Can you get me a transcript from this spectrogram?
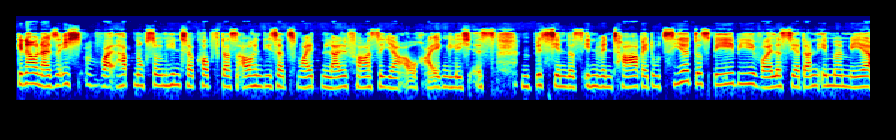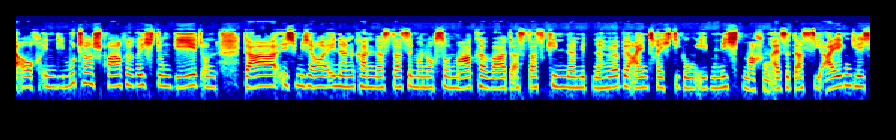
Genau, und also ich habe noch so im Hinterkopf, dass auch in dieser zweiten Lallphase ja auch eigentlich es ein bisschen das Inventar reduziert, das Baby, weil es ja dann immer mehr auch in die Muttersprache Richtung geht und da ich mich auch erinnern kann, dass das immer noch so ein Marker war, dass das Kinder mit einer Hörbeeinträchtigung eben nicht machen. Also dass sie eigentlich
